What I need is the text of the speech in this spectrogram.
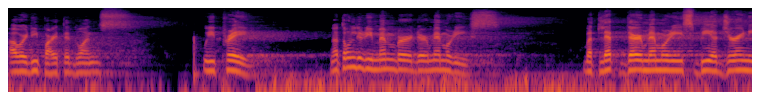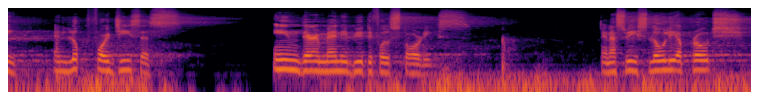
our departed ones. We pray, not only remember their memories, but let their memories be a journey and look for Jesus in their many beautiful stories. And as we slowly approach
